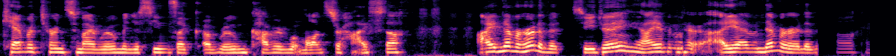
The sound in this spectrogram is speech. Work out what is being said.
camera turns to my room and just sees like a room covered with Monster High stuff. I've never heard of it, CJ. I haven't. Heard, I have never heard of it. Oh, okay.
